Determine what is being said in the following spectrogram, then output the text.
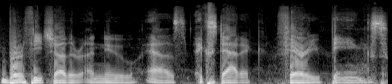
birth each other anew as ecstatic fairy beings.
